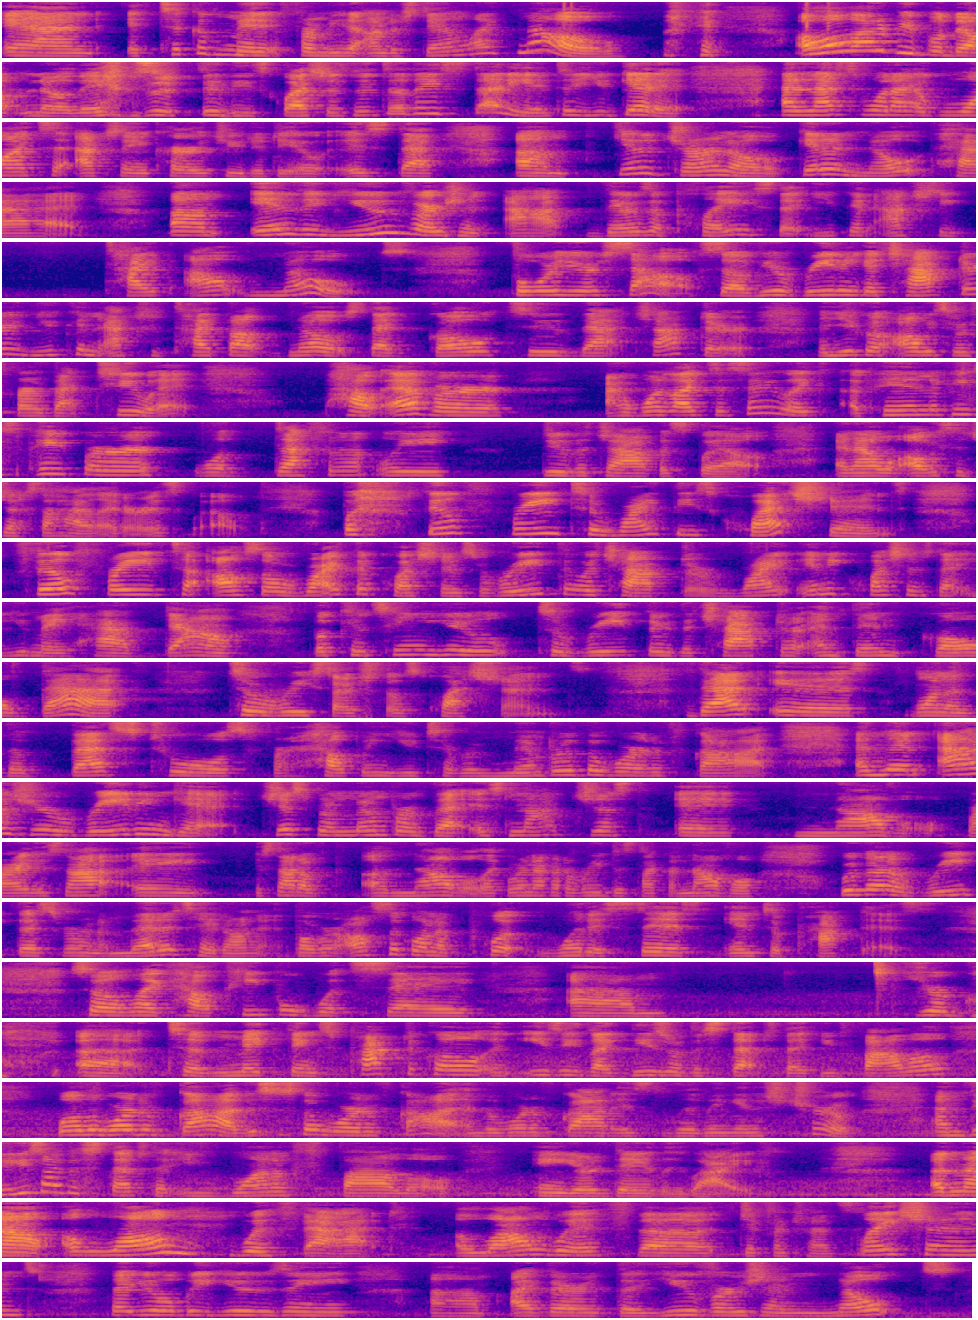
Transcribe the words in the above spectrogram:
And it took a minute for me to understand, like, no, a whole lot of people don't know the answer to these questions until they study, until you get it. and that's what I want to actually encourage you to do is that um, get a journal, get a notepad. Um, in the YouVersion app, there's a place that you can actually type out notes for yourself. So if you're reading a chapter, you can actually type out notes that go to that chapter and you can always refer back to it. However, I would like to say like a pen and a piece of paper will definitely do the job as well. And I will always suggest a highlighter as well. But feel free to write these questions. Feel free to also write the questions, read through a chapter, write any questions that you may have down, but continue to read through the chapter and then go back to research those questions. That is one of the best tools for helping you to remember the Word of God. And then as you're reading it, just remember that it's not just a novel, right? It's not a it's not a, a novel. Like we're not going to read this like a novel. We're going to read this, we're going to meditate on it, but we're also going to put what it says into practice. So like how people would say, um, you're uh, to make things practical and easy like these are the steps that you follow. Well the word of god this is the word of god and the word of god is living and is true. And these are the steps that you want to follow in your daily life. And now along with that along with the different translations that you'll be using um, either the YouVersion notes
